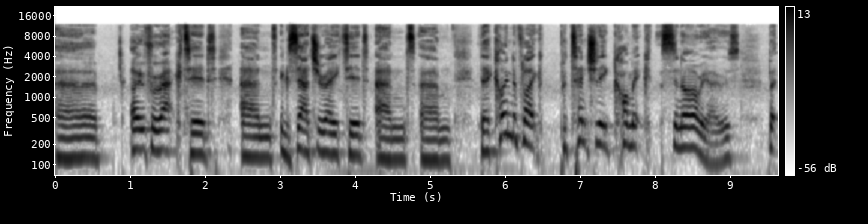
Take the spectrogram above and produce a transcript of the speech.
uh, overacted and exaggerated and um, they're kind of like potentially comic scenarios but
